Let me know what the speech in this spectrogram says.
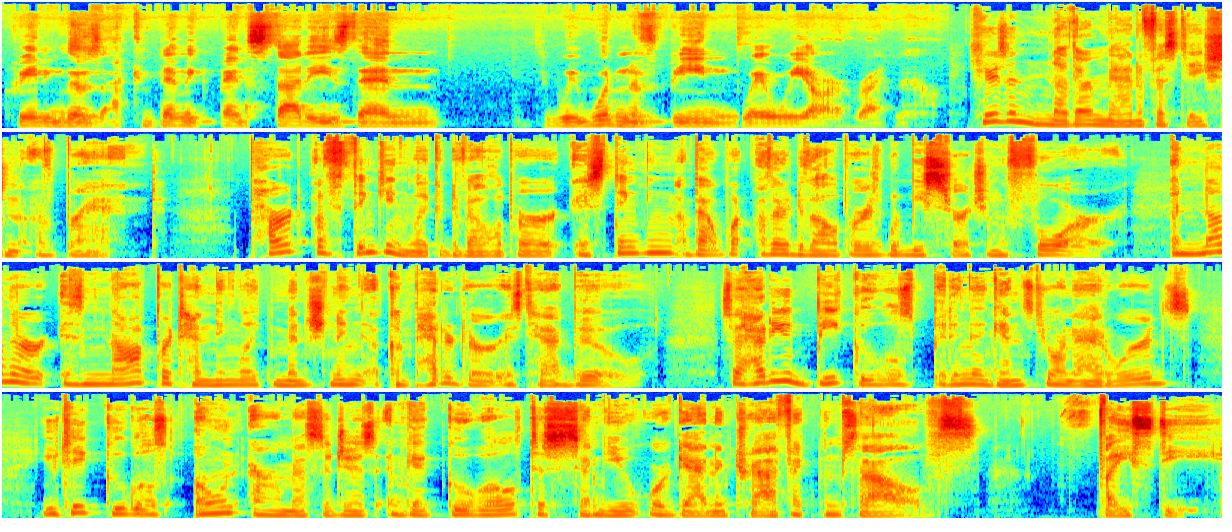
creating those academic bent studies, then we wouldn't have been where we are right now. Here's another manifestation of brand. Part of thinking like a developer is thinking about what other developers would be searching for. Another is not pretending like mentioning a competitor is taboo. So, how do you beat Google's bidding against you on AdWords? You take Google's own error messages and get Google to send you organic traffic themselves. Feisty.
